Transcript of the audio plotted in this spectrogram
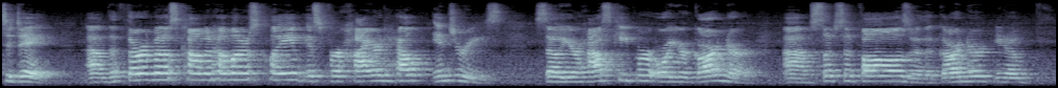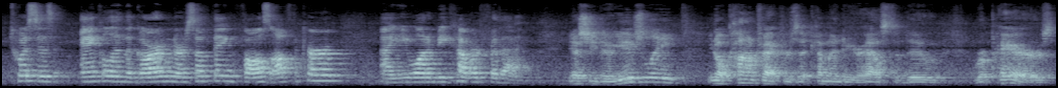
to date. Um, the third most common homeowner's claim is for hired help injuries. So your housekeeper or your gardener um, slips and falls, or the gardener, you know, twists his ankle in the garden or something, falls off the curb, uh, you want to be covered for that. Yes, you do. Usually, you know, contractors that come into your house to do repairs,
